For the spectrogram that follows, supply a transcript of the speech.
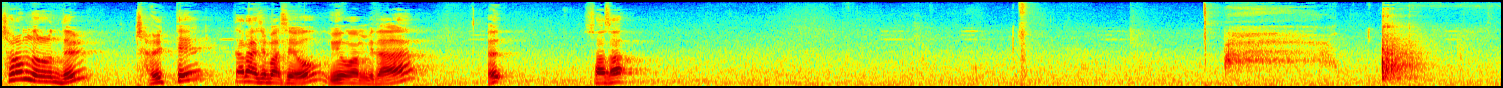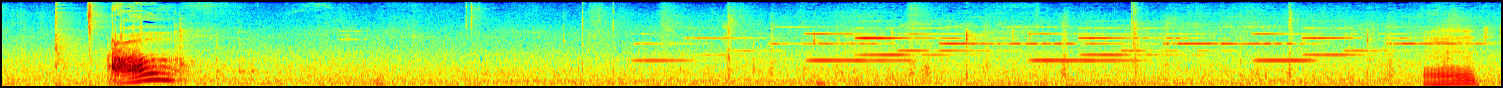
처럼 어른들 절대 따라하지 마세요. 위험합니다. 어? 쏴서. 아우. 음.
